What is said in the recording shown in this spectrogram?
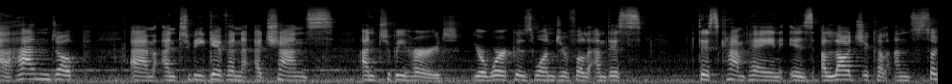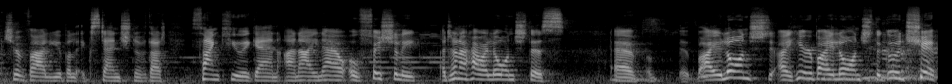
a hand up, um, and to be given a chance and to be heard. Your work is wonderful, and this this campaign is a logical and such a valuable extension of that. Thank you again. And I now officially, I don't know how I launched this. Uh, I launched, I hereby launch the Good Ship,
